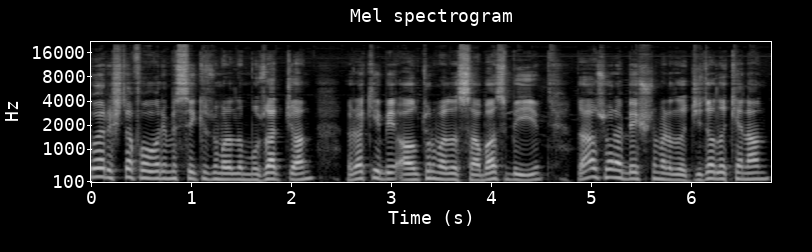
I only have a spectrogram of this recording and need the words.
Bu yarışta favorimiz 8 numaralı Muzatcan. Rakibi 6 numaralı Sabaz Bey'i. Daha sonra 5 numaralı Cidalı Kenan.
